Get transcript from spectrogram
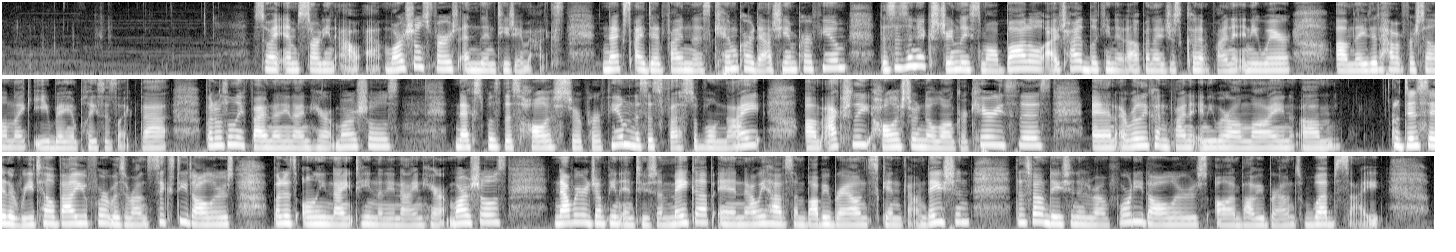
So I am starting out at Marshall's first and then TJ Maxx. Next, I did find this Kim Kardashian perfume. This is an extremely small bottle. I tried looking it up and I just couldn't find it anywhere. Um, they did have it for sale on like eBay and places like that, but it was only $5.99 here at Marshall's. Next was this Hollister perfume. This is Festival Night. Um, actually, Hollister no longer carries this, and I really couldn't find it anywhere online. Um, it did say the retail value for it was around $60, but it's only $19.99 here at Marshall's. Now we are jumping into some makeup, and now we have some Bobbi Brown Skin Foundation. This foundation is around $40 on Bobbi Brown's website,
